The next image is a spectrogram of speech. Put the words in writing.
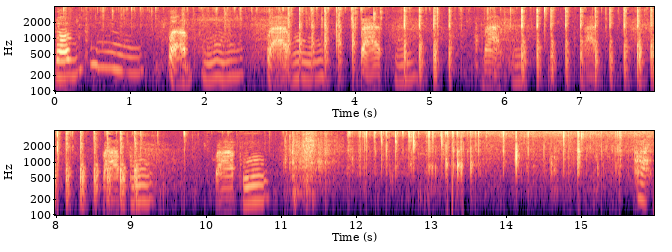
papo, papo, papo, papo, papo, papo, papo. papo.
